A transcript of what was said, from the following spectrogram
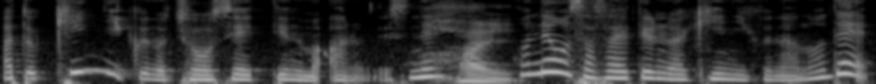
あと筋肉の調整っていうのもあるんですね。はい。骨を支えているのは筋肉なので、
